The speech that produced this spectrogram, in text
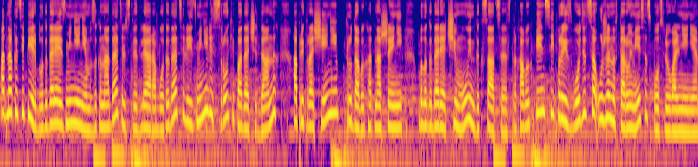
Однако теперь, благодаря изменениям в законодательстве для работодателей, изменились сроки подачи данных о прекращении трудовых отношений, благодаря чему индексация страховых пенсий производится уже на второй месяц после увольнения.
